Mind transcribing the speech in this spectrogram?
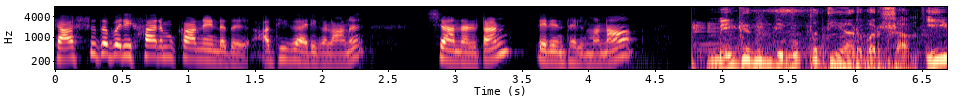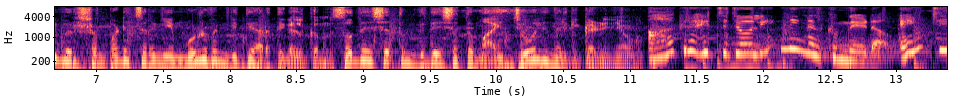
ശാശ്വത പരിഹാരം കാണേണ്ടത് അധികാരികളാണ്. Channel ton Perinthalmanna. മികവിന്റെ മുപ്പത്തിയാറ് വർഷം ഈ വർഷം പഠിച്ചിറങ്ങിയ മുഴുവൻ വിദ്യാർത്ഥികൾക്കും സ്വദേശത്തും വിദേശത്തുമായി ജോലി നൽകി കഴിഞ്ഞു. ആഗ്രഹിച്ച ജോലി നിങ്ങൾക്കും നേടാം. N T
